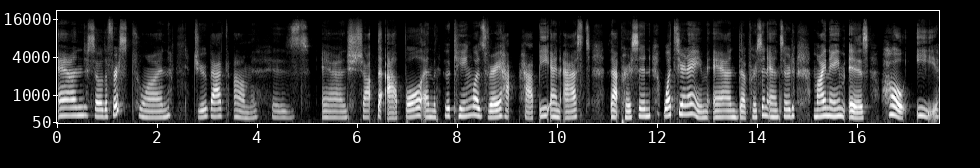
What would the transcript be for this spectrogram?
And so the first one drew back um his and shot the apple and the, the king was very ha- happy and asked that person what's your name and the person answered my name is ho e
